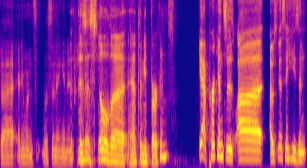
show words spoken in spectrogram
uh, anyone's listening and interested. Is it still the Anthony Perkins? Yeah, Perkins is. Uh, I was gonna say he's in.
